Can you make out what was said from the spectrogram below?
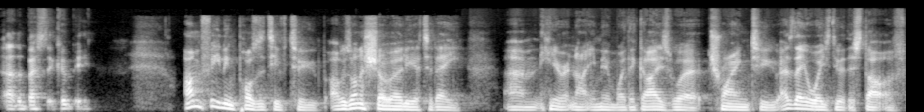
at the best it could be. I'm feeling positive too. I was on a show earlier today um, here at 90 Min where the guys were trying to, as they always do at the start of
